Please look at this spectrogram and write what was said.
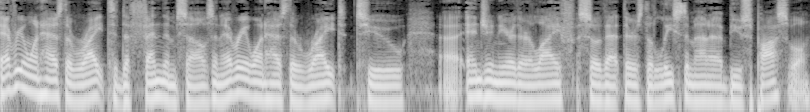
everyone has the right to defend themselves and everyone has the right to uh, engineer their life so that there's the least amount of abuse possible.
